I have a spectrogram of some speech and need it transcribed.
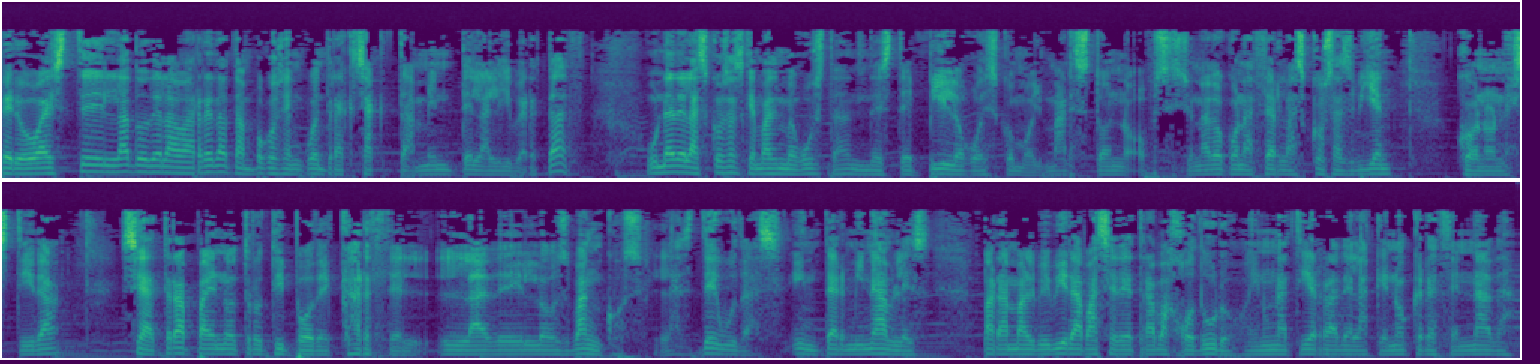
Pero a este lado de la barrera tampoco se encuentra exactamente la libertad. Una de las cosas que más me gustan de este epílogo es como Marston, obsesionado con hacer las cosas bien, con honestidad, se atrapa en otro tipo de cárcel, la de los bancos, las deudas interminables, para malvivir a base de trabajo duro en una tierra de la que no crece nada.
